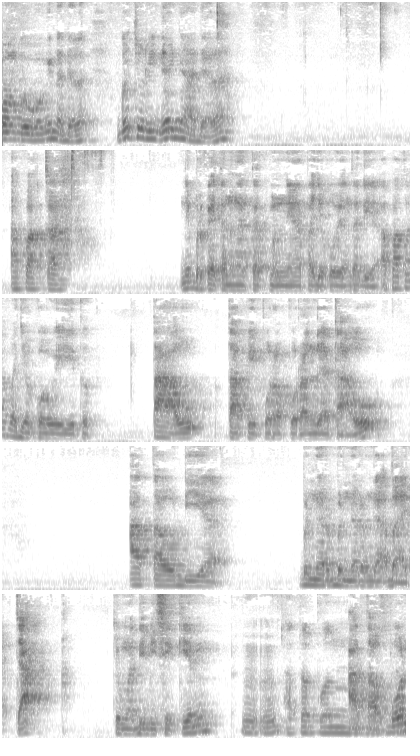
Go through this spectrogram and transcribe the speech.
mau gue omongin adalah gue curiganya adalah apakah ini berkaitan dengan statementnya Pak Jokowi yang tadi ya. Apakah Pak Jokowi itu tahu tapi pura-pura nggak tahu atau dia benar-benar nggak baca cuma dibisikin Mm-mm. ataupun ataupun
